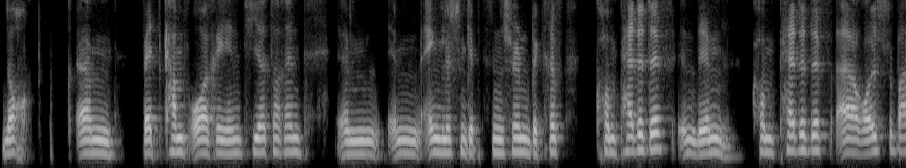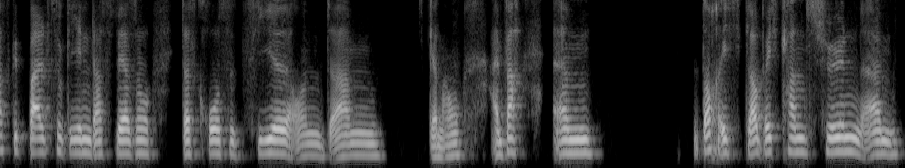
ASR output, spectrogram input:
noch ähm, wettkampforientierteren. Ähm, Im Englischen gibt es einen schönen Begriff competitive, in den mhm. competitive äh, Rollstuhlbasketball zu gehen. Das wäre so das große Ziel und ähm, genau einfach ähm, doch, ich glaube, ich kann schön, ähm,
